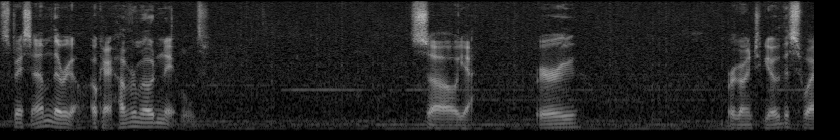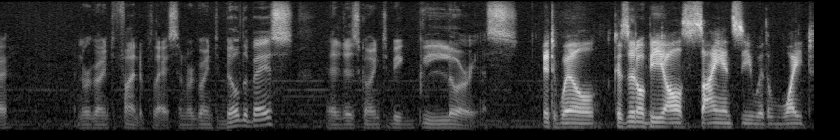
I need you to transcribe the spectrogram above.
space M, there we go. Okay, hover mode enabled. So yeah, we're we're going to go this way, and we're going to find a place, and we're going to build a base, and it is going to be glorious. It will, because it'll be all sciency with white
